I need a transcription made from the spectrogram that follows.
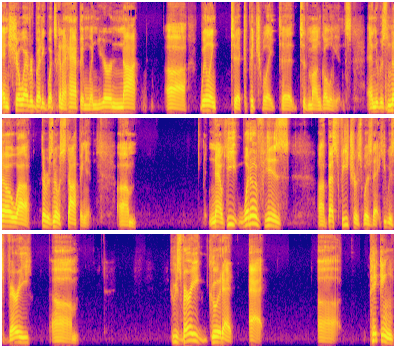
and show everybody what's going to happen when you're not uh, willing to capitulate to to the Mongolians. And there was no uh, there was no stopping it. Um, now he one of his uh, best features was that he was very um, he was very good at at uh, picking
